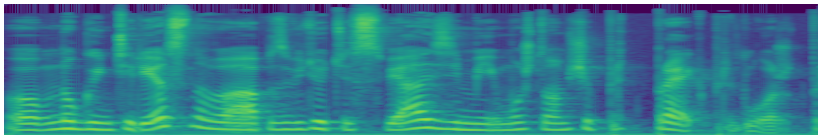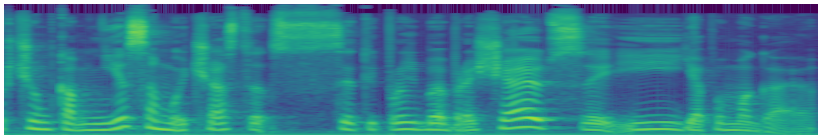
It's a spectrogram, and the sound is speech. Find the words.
много интересного, обзаведете связями, и, может, вам вообще проект предложат. Причем ко мне самой часто с этой просьбой обращаются, и я помогаю.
